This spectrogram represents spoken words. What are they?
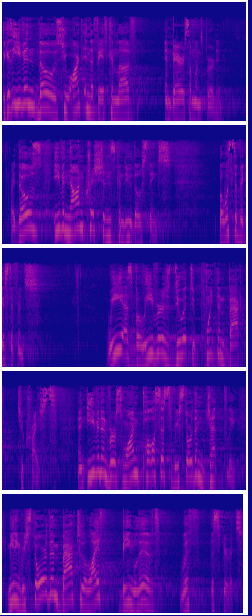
Because even those who aren't in the faith can love and bear someone's burden. Right? Those, even non Christians can do those things. But what's the biggest difference? We as believers do it to point them back to Christ. And even in verse 1, Paul says to restore them gently, meaning restore them back to the life being lived with the Spirit.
